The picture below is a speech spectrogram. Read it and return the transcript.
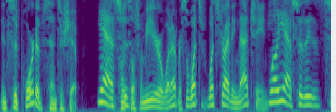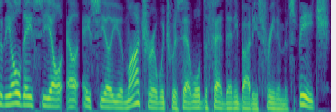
in support of censorship yeah, so on social media or whatever. So what's what's driving that change? Well, yeah. So the so the old ACL, ACLU mantra, which was that we'll defend anybody's freedom of speech,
